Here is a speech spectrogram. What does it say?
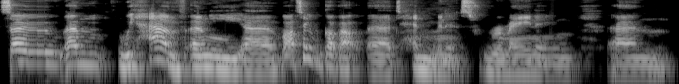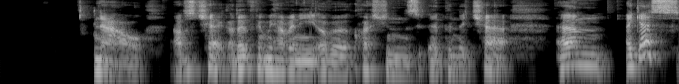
So um, we have only, uh, well, I'd say we've got about uh, ten minutes remaining. Um, now I'll just check. I don't think we have any other questions up in the chat. Um, I guess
